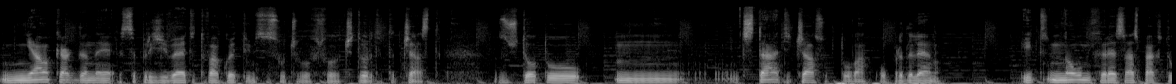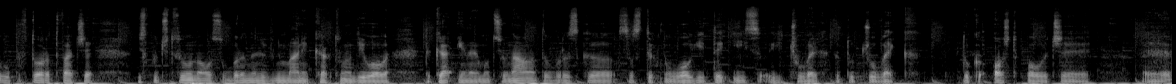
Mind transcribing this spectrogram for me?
няма как да не се преживеете това, което им се случва в четвъртата част. Защото м- станете част от това, определено. И много ми хареса, аз пак ще го повторя това, че изключително много са обърнали внимание както на диалога, така и на емоционалната връзка с технологиите и, и човек като човек. Тук още повече е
